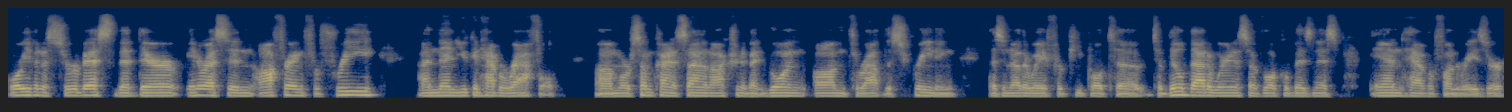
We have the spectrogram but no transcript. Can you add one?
or even a service that they're interested in offering for free and then you can have a raffle um, or some kind of silent auction event going on throughout the screening as another way for people to, to build that awareness of local business and have a fundraiser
